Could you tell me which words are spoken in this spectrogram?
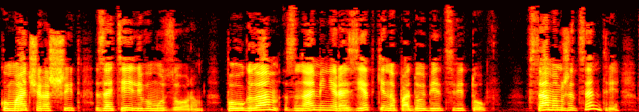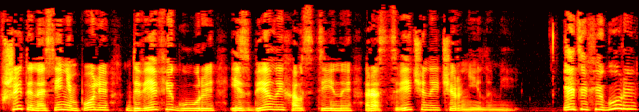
Кумач расшит затейливым узором. По углам знамени розетки наподобие цветов. В самом же центре вшиты на синем поле две фигуры из белой холстины, расцвеченной чернилами. Эти фигуры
